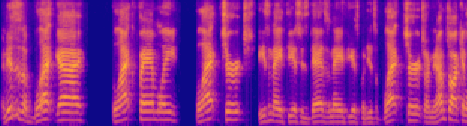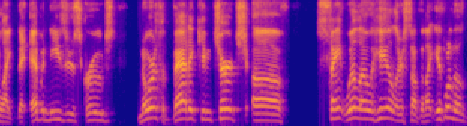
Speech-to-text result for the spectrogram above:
And this is a black guy, black family, black church. He's an atheist. His dad's an atheist, but it's a black church. I mean, I'm talking like the Ebenezer Scrooge North Vatican Church of St. Willow Hill or something. Like it's one of those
